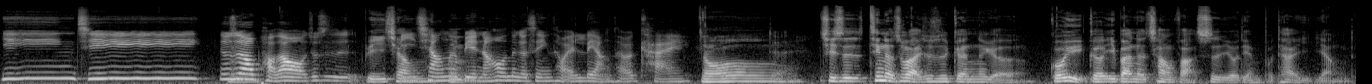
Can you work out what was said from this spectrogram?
印记，就是要跑到就是鼻腔鼻腔那边，嗯、然后那个声音才会亮，才会开。哦，对，其实听得出来，就是跟那个。国语歌一般的唱法是有点不太一样的，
